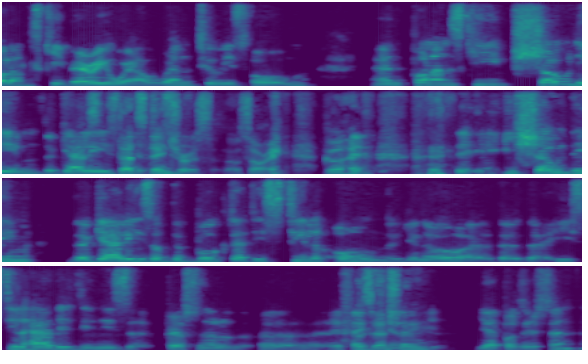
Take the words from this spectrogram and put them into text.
Polanski very well, went to his home, and Polanski showed him the galleys. That's, that's that dangerous. Oh, sorry. Go ahead. he showed him the galleys of the book that he still owned. You know, uh, the, the, he still had it in his personal uh, effects, possession. You know, yeah, possession.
